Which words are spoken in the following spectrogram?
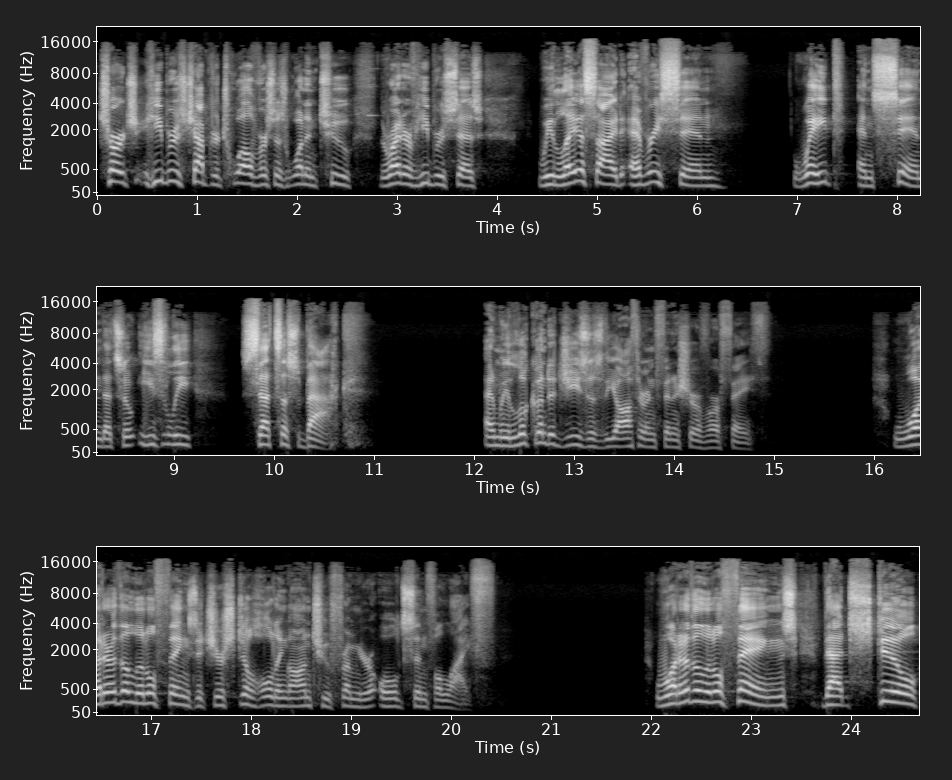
Church, Hebrews chapter 12, verses 1 and 2, the writer of Hebrews says, We lay aside every sin, weight, and sin that so easily sets us back. And we look unto Jesus, the author and finisher of our faith. What are the little things that you're still holding on to from your old sinful life? What are the little things that still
